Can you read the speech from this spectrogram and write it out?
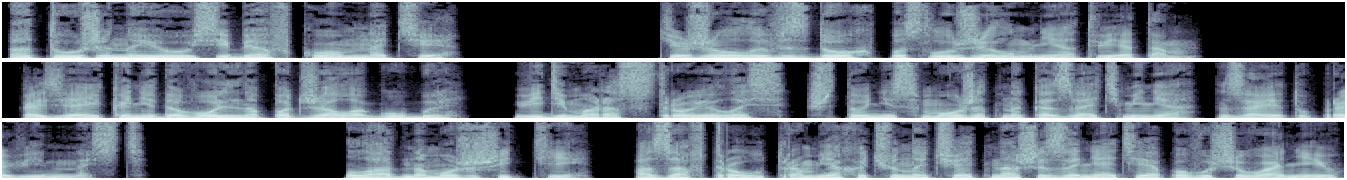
отужинаю у себя в комнате?» Тяжелый вздох послужил мне ответом. Хозяйка недовольно поджала губы Видимо, расстроилась, что не сможет наказать меня за эту провинность. «Ладно, можешь идти, а завтра утром я хочу начать наши занятия по вышиванию».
